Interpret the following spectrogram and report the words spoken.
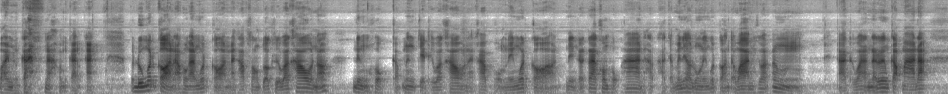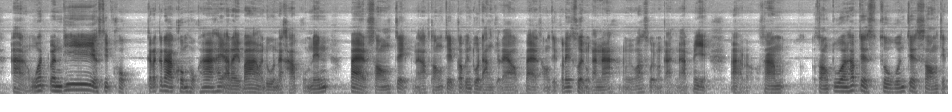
บ่อยเหมือนกันนะเหมือนกันอะมาดูงวดก่อนเอาผลงานงวดก่อนนะครับสองตัวถือว่าเข้าเนาะหนึ่งหกกับหนึ่งเจ็ดถือว่าเข้านะครับ ผมในงวดก่อนหนึ่งกรกฎาคมหกห้านะครับ อาจจะไม่ได้เอาลงในงวดก่อนแต่ว่ามีว่าอืมอ่าถือว่าเริ่มกลับมาละอ่างวดวันที่สิบหกกรกฎาคมหกห้าให้อะไรบ้างมาดูนะครับ ผมเน้นแปดสองเจ็ดนะครับสองเจ็ดก็เป็นตัวดังอยู่แล้วแปดสองเจ็ดก็เลขสวยเหมือนกันนะหรือว่าสวยเหมือนกันนะครับนี่อ่าสาม สองตัวนะครับเจ็ดศูนย์เจ็ดสองเจ็ด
